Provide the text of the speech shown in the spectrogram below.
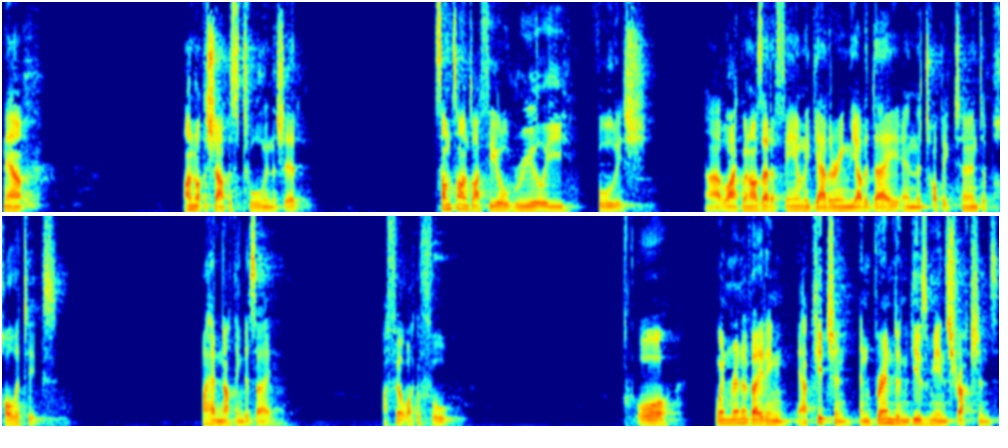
Now, I'm not the sharpest tool in the shed. Sometimes I feel really foolish. Uh, like when I was at a family gathering the other day and the topic turned to politics. I had nothing to say. I felt like a fool. Or when renovating our kitchen and Brendan gives me instructions,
